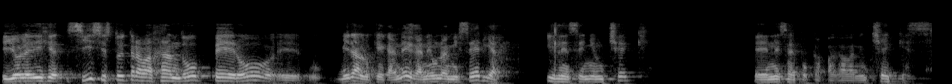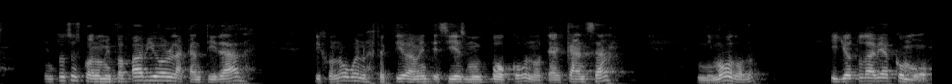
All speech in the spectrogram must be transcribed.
Y yo le dije, sí, sí estoy trabajando, pero eh, mira lo que gané, gané una miseria. Y le enseñé un cheque. En esa época pagaban en cheques. Entonces, cuando mi papá vio la cantidad, dijo, no, bueno, efectivamente sí es muy poco, no te alcanza, ni modo, ¿no? Y yo todavía como,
